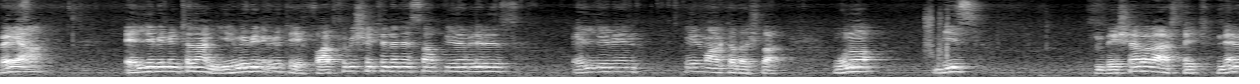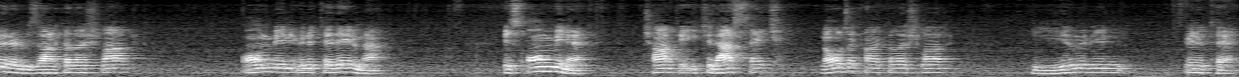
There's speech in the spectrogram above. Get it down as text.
Veya 50 bin üniteden 20 bin üniteyi farklı bir şekilde de hesaplayabiliriz. 50 bin değil mi arkadaşlar? Bunu biz 5'e bölersek ne verir bize arkadaşlar? 10 bin ünite değil mi? Biz 10 bini çarpı 2 dersek ne olacak arkadaşlar? 20 bin ünite.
